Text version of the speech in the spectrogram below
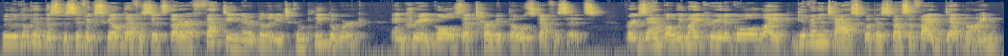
We would look at the specific skill deficits that are affecting their ability to complete the work and create goals that target those deficits. For example, we might create a goal like given a task with a specified deadline,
